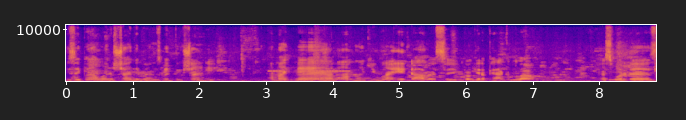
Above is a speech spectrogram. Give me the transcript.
He's like, but I want to shine the rims, make them shiny. I'm like, man, I'm like, you want eight dollars so you can go get a pack of blow. That's what it is.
